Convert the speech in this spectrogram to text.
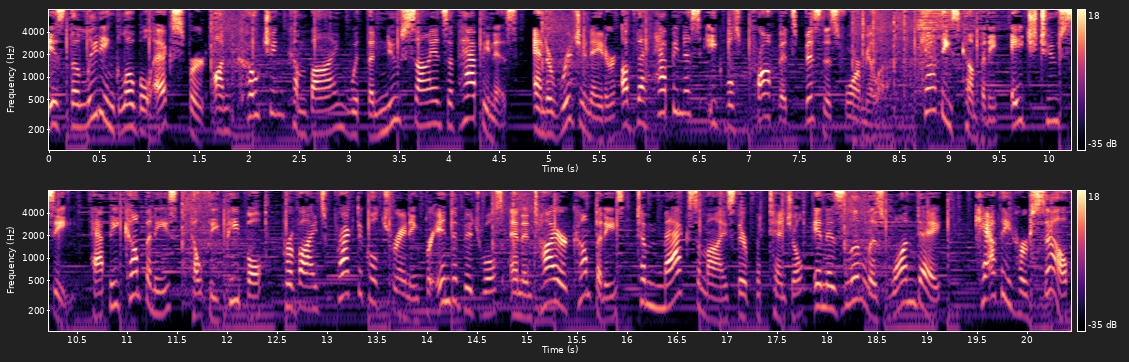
is the leading global expert on coaching combined with the new science of happiness and originator of the Happiness Equals Profits business formula. Kathy's company, H2C, Happy Companies, Healthy People, provides practical training for individuals and entire companies to maximize their potential in as little as one day. Kathy herself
